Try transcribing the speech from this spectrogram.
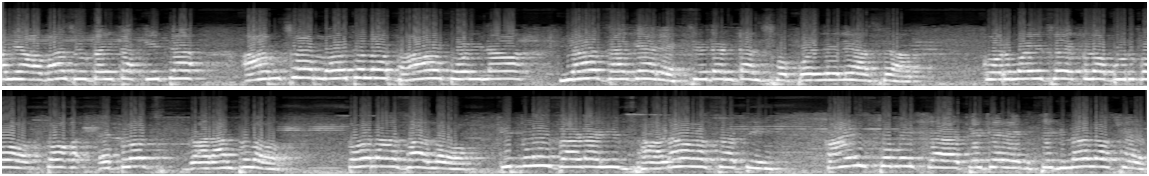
आमी आवाज उठयता कित्याक आमचो मदलो भाव भयणां ह्या जाग्यार एक्सिडंटान सोपयलेले आसा कोरमयेचो एकलो भुरगो तो एकलोच घरांतलो. तो ना जालो कितलीं जाणां ही झाडां आसा ती. कांयच तुमी त्याचे सिग्नल असेल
